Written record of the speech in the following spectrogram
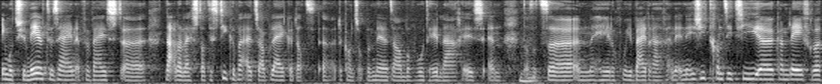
emotioneel te zijn en verwijst eh, naar allerlei statistieken waaruit zou blijken dat eh, de kans op een meltdown bijvoorbeeld heel laag is en dat het eh, een hele goede bijdrage aan de energietransitie kan leveren.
